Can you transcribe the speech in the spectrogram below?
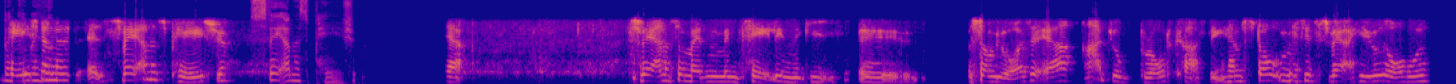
hvad, pagernes, hvad altså, sværernes page. Sværernes page. Ja. Sværene, som er den mentale energi. Øh, som jo også er radio broadcasting. Han står med sit svær hævet over hovedet.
